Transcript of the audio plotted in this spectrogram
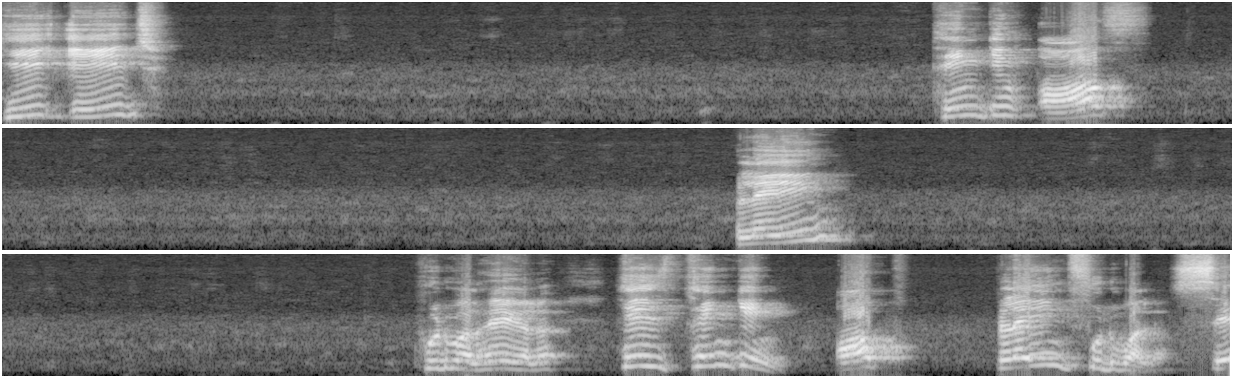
He is thinking of playing football, হয়ে গেল। He is thinking of playing football সে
